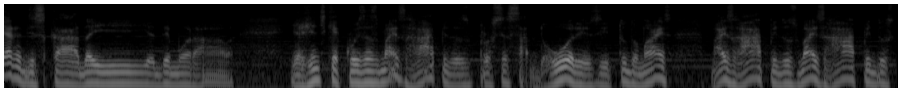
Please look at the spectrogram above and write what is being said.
era discada, ia, demorava. E a gente quer coisas mais rápidas, processadores e tudo mais, mais rápidos, mais rápidos.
